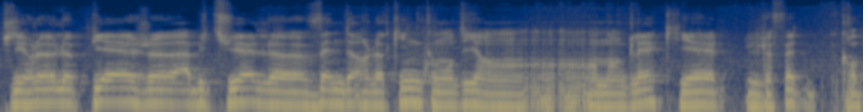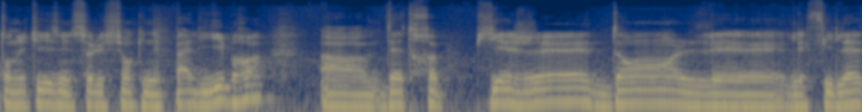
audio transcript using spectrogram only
je dire, le, piège habituel vendor lock-in, comme on dit en, anglais, qui est le fait, quand on utilise une solution qui n'est pas libre, euh, d'être piégé dans les, les, filets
